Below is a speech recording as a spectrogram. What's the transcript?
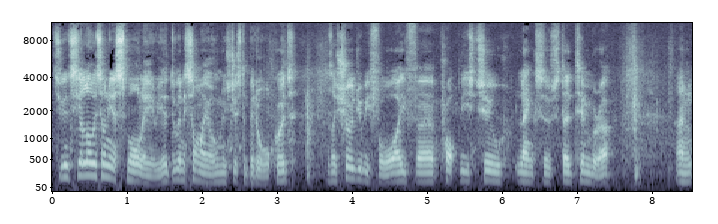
So you can see although it's only a small area, doing this on my own is just a bit awkward. As I showed you before, I've uh, propped these two lengths of stud timber up. And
